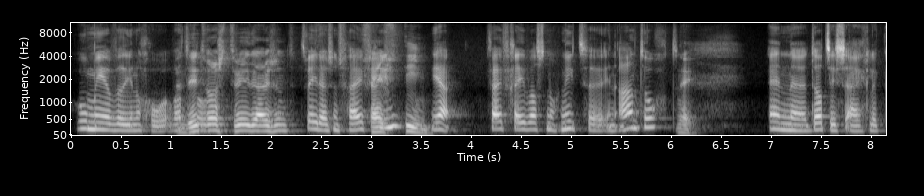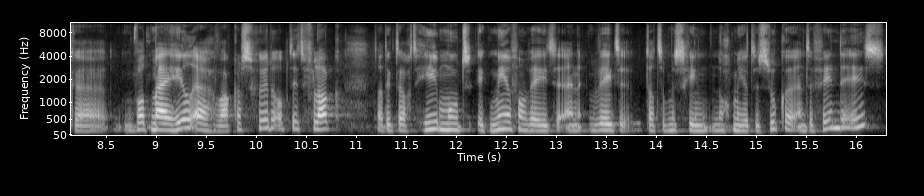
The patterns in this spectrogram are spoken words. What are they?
Hoe meer wil je nog horen? En Wat dit was 2015. 2015. Ja, 5G was nog niet eh, in aantocht. Nee. En eh, dat is eigenlijk eh, wat mij heel erg wakker schudde op dit vlak. Dat ik dacht, hier moet ik meer van weten. En weten dat er misschien nog meer te zoeken en te vinden is.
